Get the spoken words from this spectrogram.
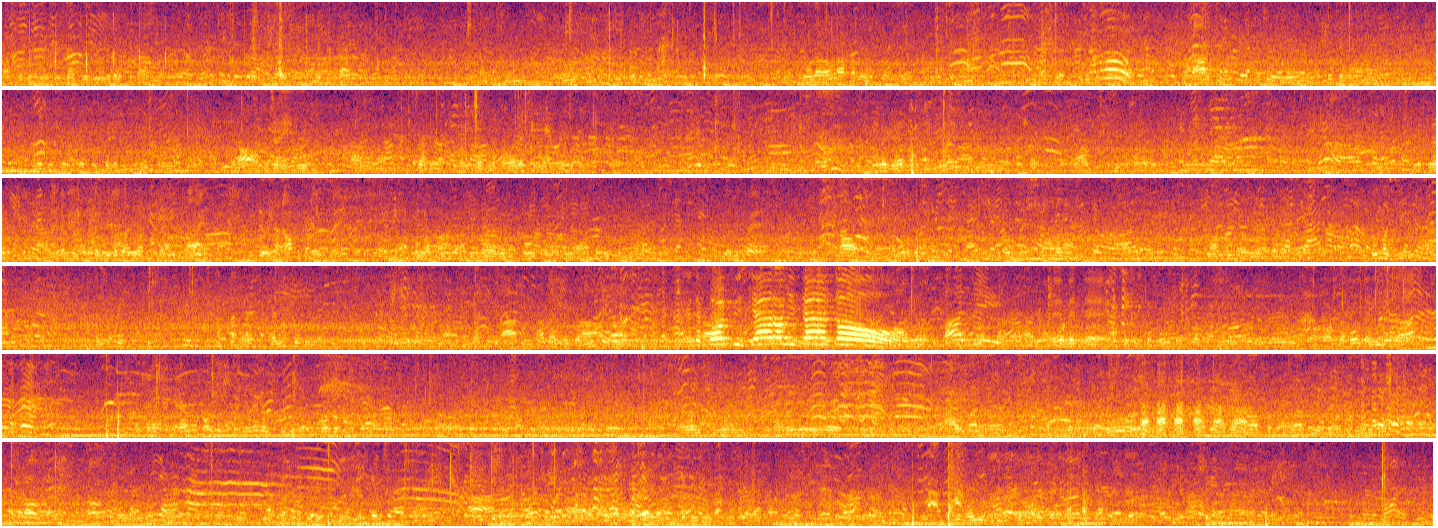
Basta che il campo di detto basta. Metti il campo. Andiamo da là, No, gente. Cioè, non c'è proporre, questi colleghetti. Così possiamo In teoria no. No, lavoro per la castellina. Tommasini è ricco. È ricco Tommasini. Vabbè, si sta. Dovete poi fischiare ogni tanto! Άλλη έμπεται σε θρησκευτούν. Από αυτά βόλτα γυναίκα. Thank you.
